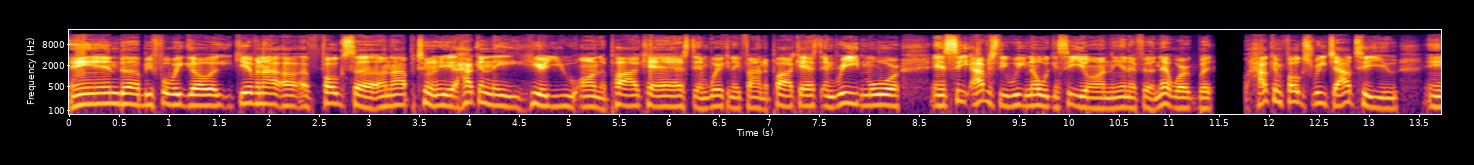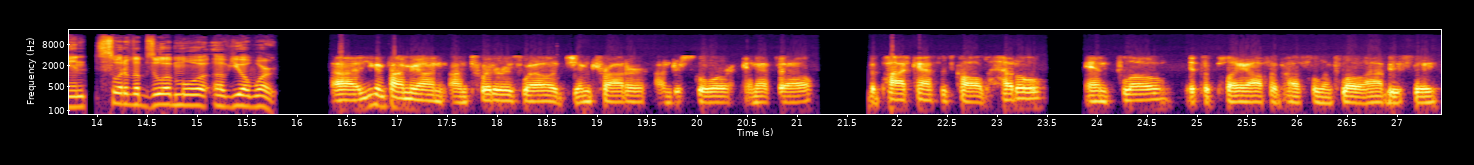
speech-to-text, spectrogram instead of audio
And uh, before we go, giving uh, uh, folks uh, an opportunity, how can they hear you on the podcast and where can they find the podcast and read more and see? Obviously, we know we can see you on the NFL Network, but how can folks reach out to you and sort of absorb more of your work? Uh, you can find me on, on Twitter as well at Jim Trotter underscore NFL. The podcast is called Huddle and Flow. It's a play off of Hustle and Flow, obviously.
